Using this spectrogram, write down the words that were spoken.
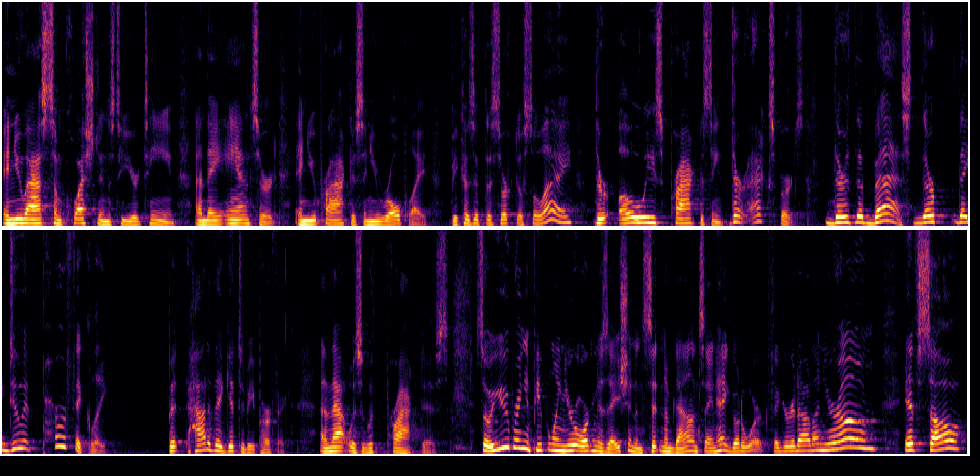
and you asked some questions to your team and they answered and you practiced and you role played? Because at the Cirque du Soleil, they're always practicing. They're experts. They're the best. They're, they do it perfectly. But how did they get to be perfect? And that was with practice. So are you bringing people in your organization and sitting them down and saying, hey, go to work, figure it out on your own? If so,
